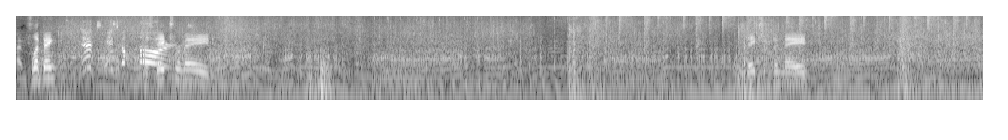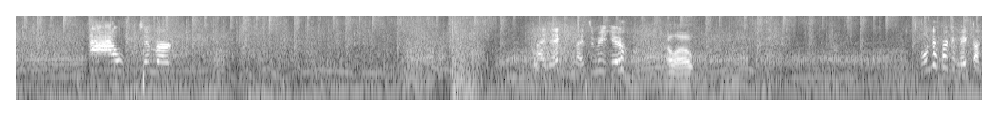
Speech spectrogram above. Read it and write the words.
I'm flipping. Oops, he scored. Mistakes were made. Mistakes have been made. Ow! Timber! Isaac, nice to meet you. Hello. I wonder if I can make that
